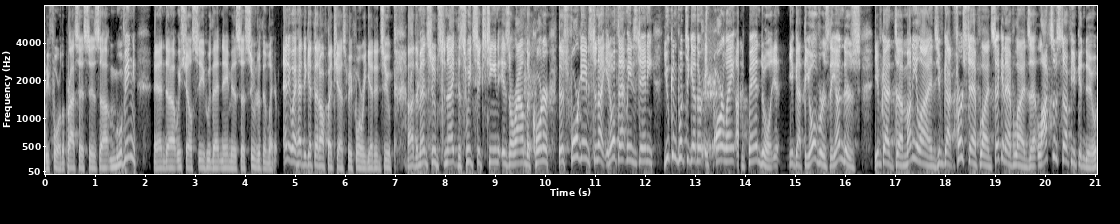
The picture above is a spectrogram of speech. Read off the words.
before. The process is moving, and we shall see who that name is sooner than later. Anyway, I had to get that off my chest before we get into the men's hoops tonight. The Sweet 16 is around the corner. There's four games tonight. You know what that means, Danny? You can put together a parlay on FanDuel. You got the overs, the unders. You've got uh, money lines. You've got first half lines, second half lines. Uh, lots of stuff you can do.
